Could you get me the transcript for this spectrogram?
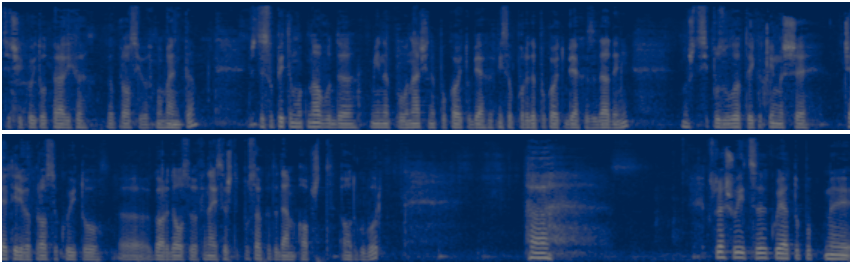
всички, които отправиха въпроси в момента. Ще се опитам отново да мина по начина, по който бяха, в мисъл по реда, по който бяха зададени, но ще си позволя, тъй като имаше четири въпроса, които е, горе-долу са в една и съща посока, да дам общ отговор. Госпожа Шуица, която ме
